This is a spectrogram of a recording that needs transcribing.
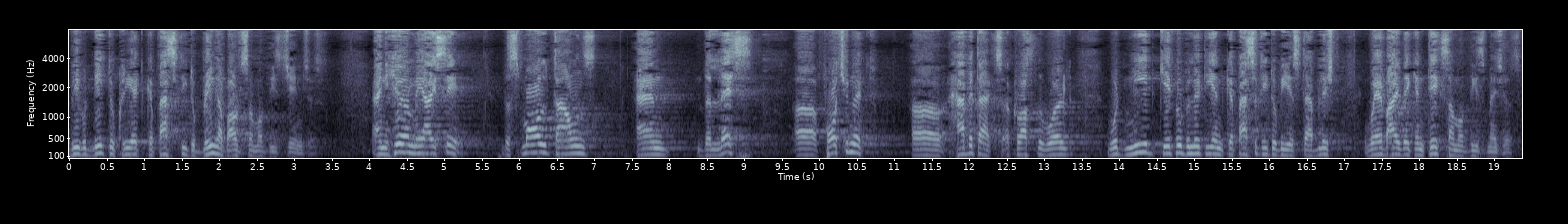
we would need to create capacity to bring about some of these changes. And here may I say, the small towns and the less uh, fortunate uh, habitats across the world would need capability and capacity to be established whereby they can take some of these measures.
